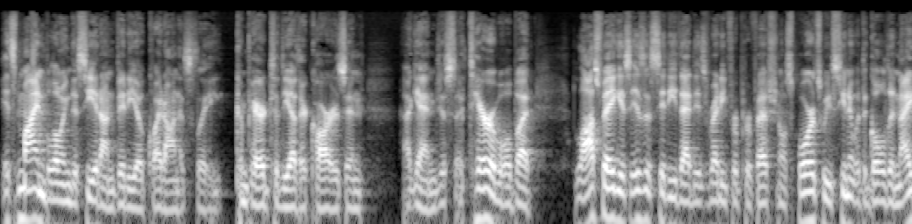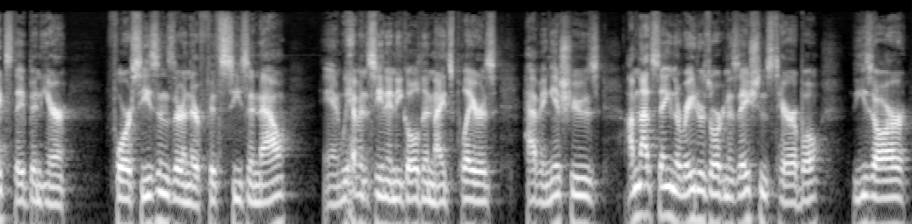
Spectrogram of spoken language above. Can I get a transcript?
it's mind blowing to see it on video. Quite honestly, compared to the other cars, and again, just a terrible. But Las Vegas is a city that is ready for professional sports. We've seen it with the Golden Knights. They've been here four seasons. They're in their fifth season now and we haven't seen any Golden Knights players having issues. I'm not saying the Raiders organization is terrible. These are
